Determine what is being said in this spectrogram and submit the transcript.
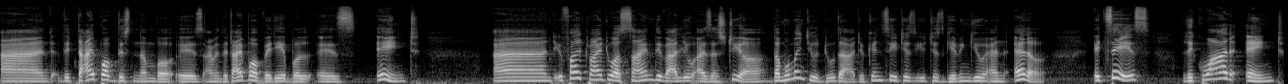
and the type of this number is I mean the type of variable is int and if I try to assign the value as str the moment you do that you can see it is it is giving you an error it says required int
